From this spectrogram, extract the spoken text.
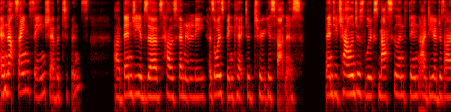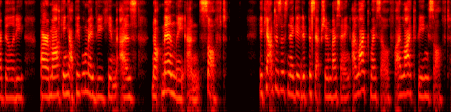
in that same scene, shared participants, uh, Benji observes how his femininity has always been connected to his fatness. Benji challenges Luke's masculine, thin idea of desirability by remarking how people may view him as not manly and soft. He counters this negative perception by saying, I like myself, I like being soft.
